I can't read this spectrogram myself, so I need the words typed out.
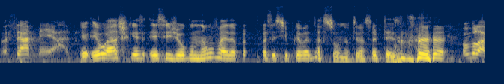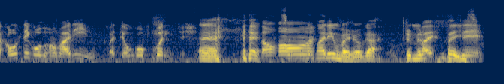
Vai ser uma merda. Eu, eu acho que esse jogo não vai dar pra assistir porque vai dar sono, eu tenho certeza. Vamos lá, como tem gol do Romarinho, vai ter um gol pro Corinthians. É. Então, O Marinho vai jogar? Primeiro vai pergunta é isso. ser,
